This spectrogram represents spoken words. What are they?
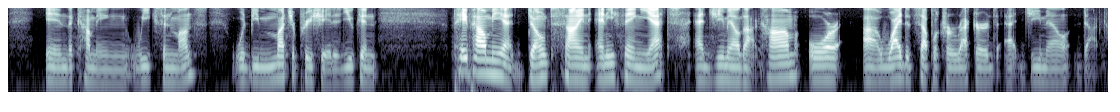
in the coming weeks and months would be much appreciated. You can PayPal me at don't sign anything yet at gmail.com or uh, whited sepulchre records at gmail.com.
